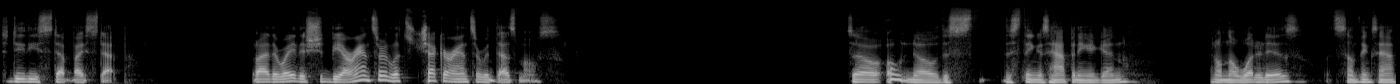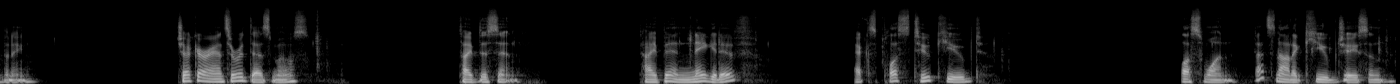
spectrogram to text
to do these step by step. But either way, this should be our answer. Let's check our answer with Desmos. So, oh no, this, this thing is happening again. I don't know what it is, but something's happening. Check our answer with Desmos. Type this in. Type in negative x plus 2 cubed plus 1. That's not a cube, Jason.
